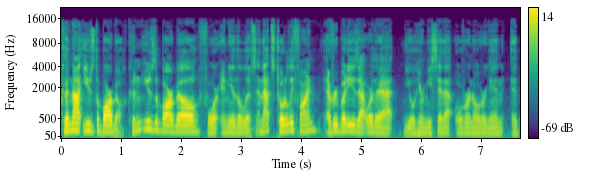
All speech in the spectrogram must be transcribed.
could not use the barbell. Couldn't use the barbell for any of the lifts. And that's totally fine. Everybody is at where they're at. You'll hear me say that over and over again. It,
